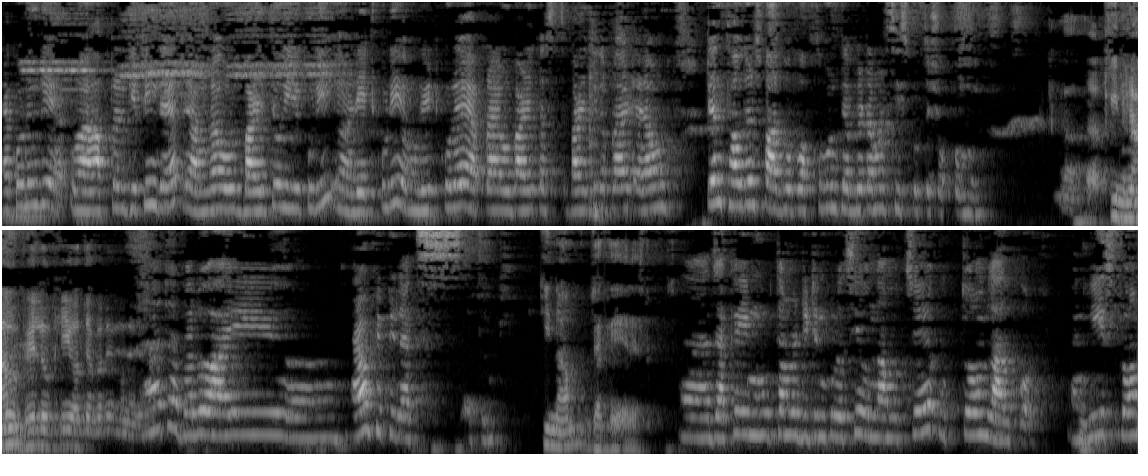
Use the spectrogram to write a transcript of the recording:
অ্যাকর্ডিংলি আফটার গেটিং দ্যাট আমরা ওর বাড়িতেও ইয়ে করি রেড করি এবং রেড করে প্রায় ওর বাড়ির কাছ বাড়ি থেকে প্রায় অ্যারাউন্ড টেন থাউজেন্ড পাঁচ বক্সবন ট্যাবলেট আমরা সিজ করতে সক্ষম হই। কি নাম? ভ্যালু কি হতে পারে? মানে এটা value I around fifty lakhs I think কি নাম? যাকে যাকে এই মুহূর্তে আমরা ডিটেন করেছি ওর নাম হচ্ছে Uttam Lalkar. And he is from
